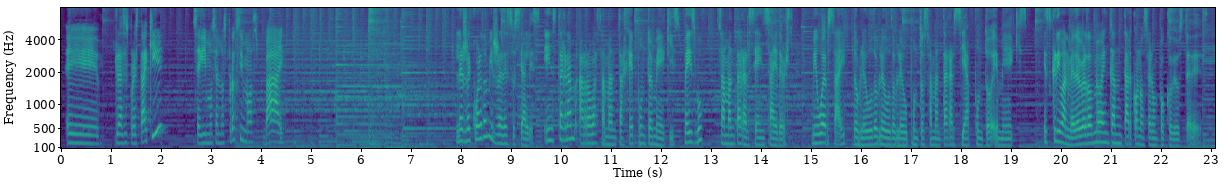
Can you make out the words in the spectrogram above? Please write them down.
Eh, gracias por estar aquí. Seguimos en los próximos. Bye. Les recuerdo mis redes sociales, Instagram arroba samantag.mx, Facebook Samantha García Insiders, mi website www.samanthagarcia.mx. Escríbanme, de verdad me va a encantar conocer un poco de ustedes.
